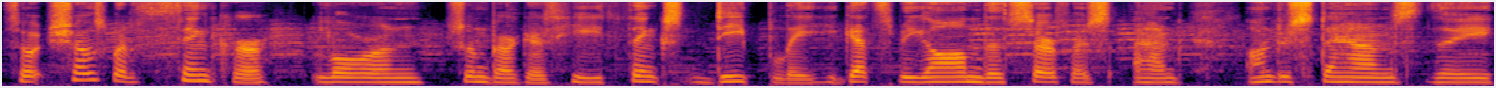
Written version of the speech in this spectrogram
So it shows what a thinker Loren Schoenberg is. He thinks deeply, he gets beyond the surface and understands the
